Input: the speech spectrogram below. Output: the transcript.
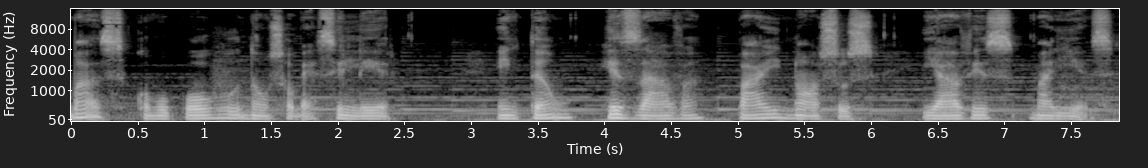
Mas, como o povo não soubesse ler, então rezava Pai Nossos e Aves Marias,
